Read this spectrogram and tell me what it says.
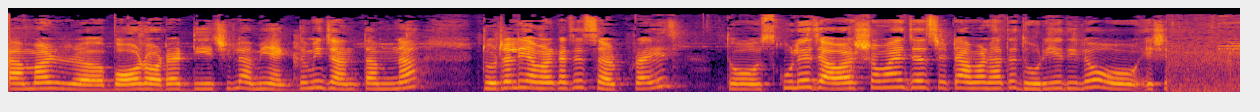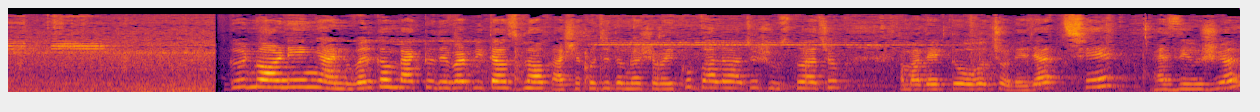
আমার বর অর্ডার দিয়েছিল, আমি একদমই জানতাম না। টোটালি আমার কাছে সারপ্রাইজ তো স্কুলে যাওয়ার সময় জাস্ট এটা আমার হাতে ধরিয়ে দিল, ও এসে good morning and welcome back to দেবার পিতাস ব্লগ আশা করছি তোমরা সবাই খুব ভালো আছো, সুস্থ আছো। আমাদের তো চলে যাচ্ছে অ্যাজ ইউজুয়াল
